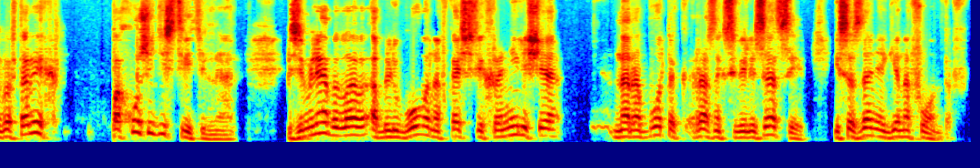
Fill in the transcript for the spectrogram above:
во-вторых, похоже, действительно, Земля была облюбована в качестве хранилища наработок разных цивилизаций и создания генофондов,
